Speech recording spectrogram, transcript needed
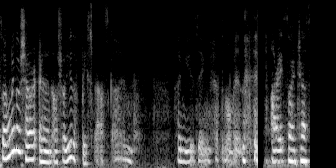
So I'm gonna go shower and I'll show you the face mask I'm I'm using at the moment. All right, so I just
